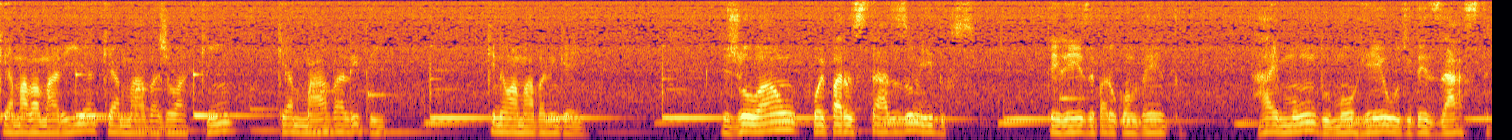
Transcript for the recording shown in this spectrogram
que amava Maria, que amava Joaquim, que amava Levi, que não amava ninguém. João foi para os Estados Unidos, Teresa para o convento, Raimundo morreu de desastre,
